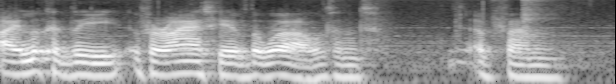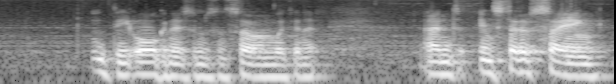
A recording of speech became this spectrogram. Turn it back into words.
I look at the variety of the world and of um, the organisms and so on within it, and instead of saying,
